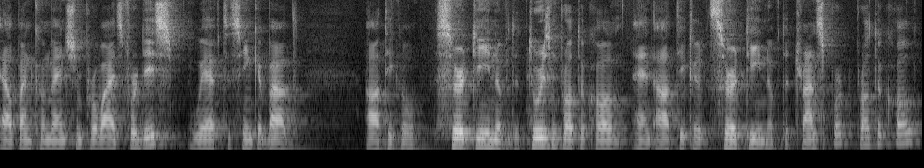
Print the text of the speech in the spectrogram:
Alpine Convention provides for this, we have to think about Article 13 of the Tourism Protocol and Article 13 of the Transport Protocol,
